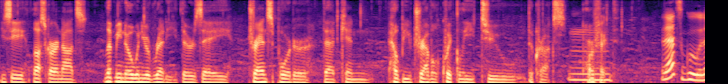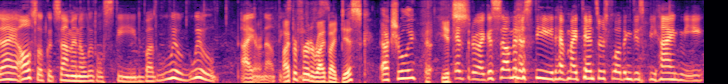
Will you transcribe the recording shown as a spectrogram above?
you see Losgrar nods. Let me know when you're ready. There's a transporter that can help you travel quickly to the Crux. Perfect. That's good. I also could summon a little steed, but we'll we'll iron out these. I prefer to ride by disc, actually. Uh, It's it's true. I could summon a steed, have my Tenser's floating disc behind me.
